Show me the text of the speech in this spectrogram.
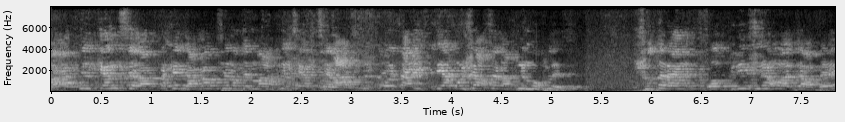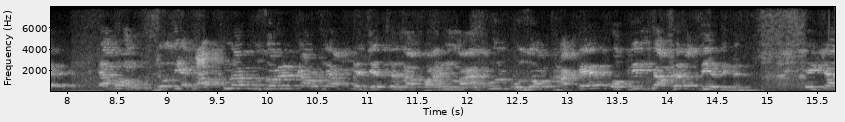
মাহফিল ক্যান্সেল আপনাকে জানাচ্ছে না যে মাহফিল ক্যান্সেল আপনি ওই তারিখ দিয়ে বসে আছেন আপনি মুখলেস। সুতরাং অগ্রিম নেওয়া যাবে এবং যদি আপনার উজরের কারণে আপনি যেতে না পারেন মায়াকুর উজর থাকে, অগ্রিমটা ফেরত দিয়ে দিবেন। এটা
